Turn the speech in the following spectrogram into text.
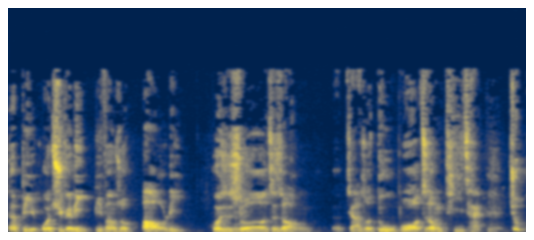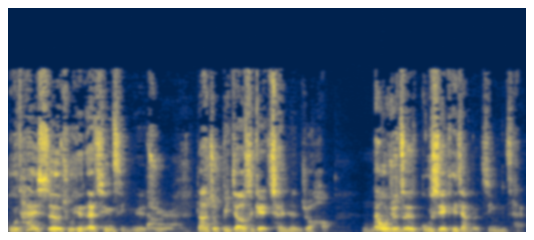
那比我举个例，比方说暴力，或者是说这种，呃假如说赌博这种题材嗯，就不太适合出现在亲子音乐剧，那就比较是给成人就好嗯。那我觉得这个故事也可以讲得精彩。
